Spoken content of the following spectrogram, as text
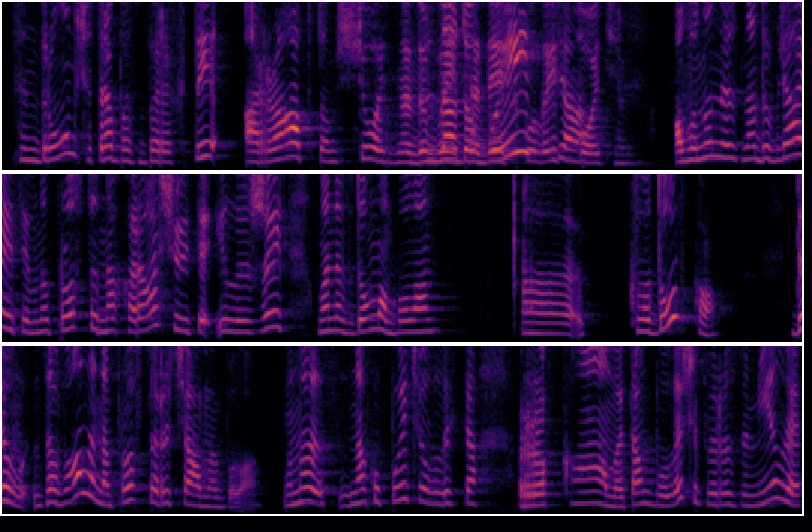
синдром, що треба зберегти, а раптом щось Знадобиться десь колись потім. а воно не знадобляється, і воно просто нахаращується і лежить. У мене вдома була е, кладовка, де завалена просто речами була. Вона накопичувалася роками. Там були, щоб ви розуміли,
